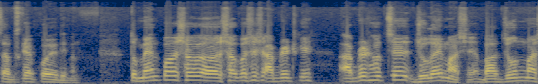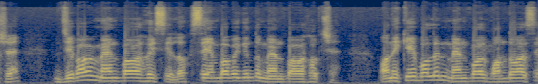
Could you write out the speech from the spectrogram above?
সাবস্ক্রাইব করে দিবেন। তো ম্যান পাওয়ার সর্বশেষ আপডেট কি? আপডেট হচ্ছে জুলাই মাসে বা জুন মাসে যেভাবে ম্যান পাওয়ার হয়েছিল সেমভাবে কিন্তু ম্যান পাওয়ার হচ্ছে। অনেকেই বলেন ম্যান পাওয়ার বন্ধ আছে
